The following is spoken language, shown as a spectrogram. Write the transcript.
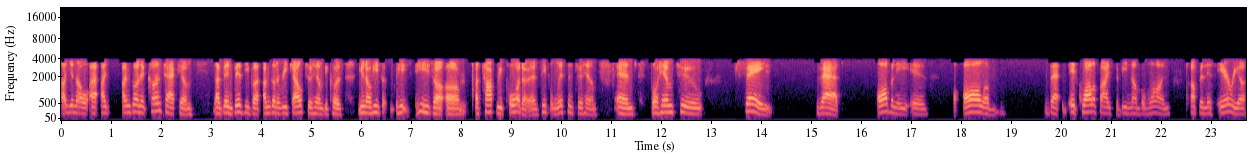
uh, you know, I, I I'm going to contact him I've been busy, but I'm going to reach out to him because you know he's he he's a um, a top reporter and people listen to him, and for him to say that Albany is all of that it qualifies to be number one up in this area.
